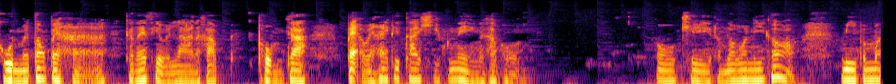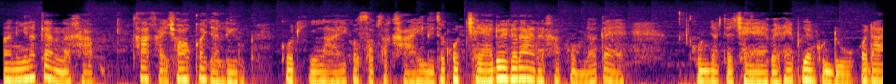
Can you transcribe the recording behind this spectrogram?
คุณไม่ต้องไปหากันให้เสียเวลานะครับ ผมจะแปะไว้ให้ที่ใต้คลิปนั่นเองนะครับผมโอเคสำหรับวันนี้ก็มีประมาณนี้แล้วกันนะครับ ถ้าใครชอบก็อย่าลืมกดไลค์กด Subscribe หรือจะกดแชร์ด้วยก็ได้นะครับ ผมแล้วแต่คุณอยากจะแชร์ไปให้เพื่อนคุณดูก็ได้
